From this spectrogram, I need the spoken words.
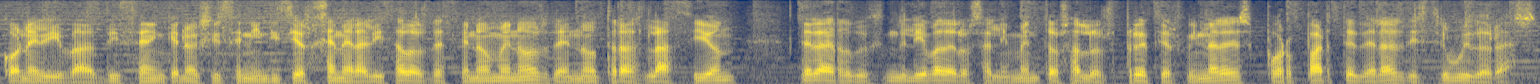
con el IVA. Dicen que no existen indicios generalizados de fenómenos de no traslación de la reducción del IVA de los alimentos a los precios finales por parte de las distribuidoras.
